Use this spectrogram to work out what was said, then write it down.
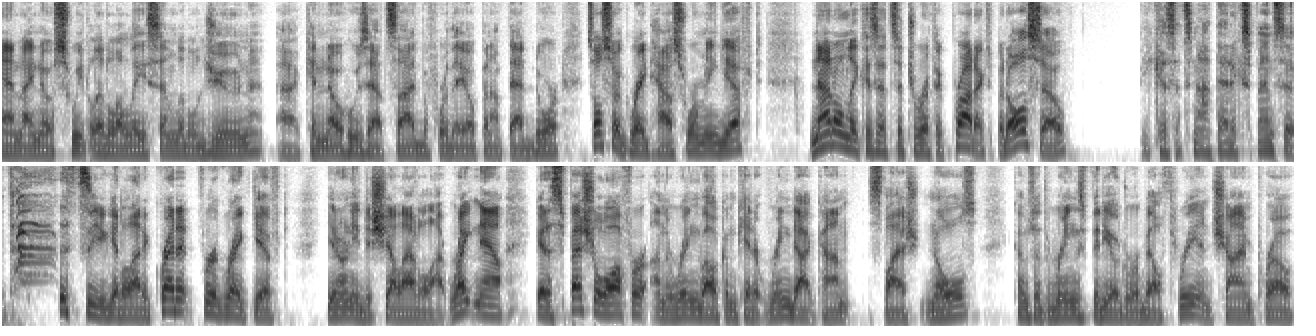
And I know sweet little Elise and little June uh, can know who's outside before they open up that door. It's also a great housewarming gift, not only because it's a terrific product, but also because it's not that expensive. so you get a lot of credit for a great gift you don't need to shell out a lot. Right now, get a special offer on the Ring Welcome Kit at ring.com slash Knowles. Comes with Ring's Video Doorbell 3 and Chime Pro,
